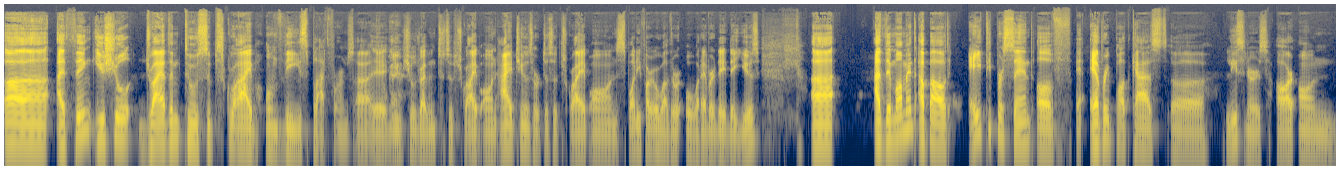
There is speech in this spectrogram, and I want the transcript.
Uh, I think you should drive them to subscribe on these platforms. Uh, eh, okay. You should drive them to subscribe on iTunes or to subscribe on Spotify or whatever or whatever they, they use. Uh, at the moment, about eighty percent of every podcast uh, listeners are on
